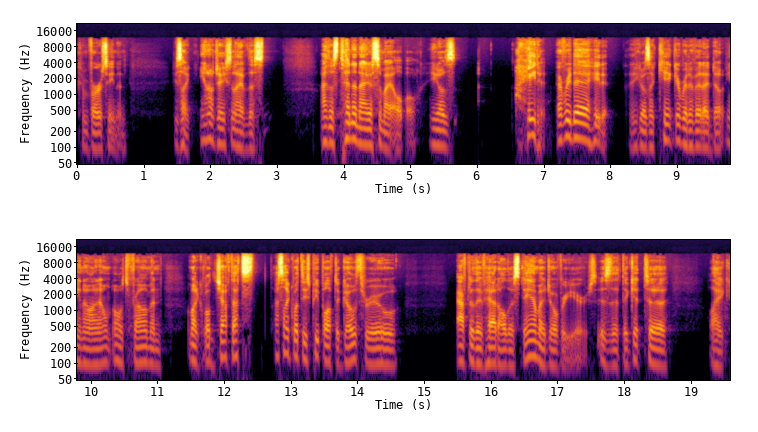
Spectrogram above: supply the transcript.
conversing. And he's like, you know, Jason, I have this, I have this tendonitis in my elbow. He goes, I hate it. Every day I hate it. And he goes, I can't get rid of it. I don't, you know, I don't know what's from. And I'm like, well, Jeff, that's, that's like what these people have to go through after they've had all this damage over years is that they get to like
